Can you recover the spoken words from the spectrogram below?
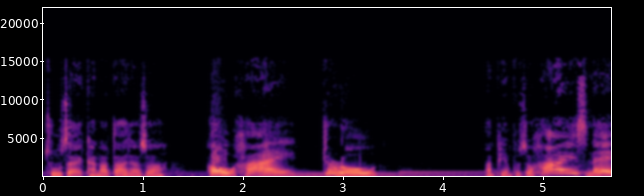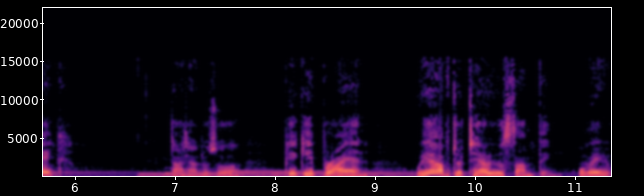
猪仔看到大象说：“哦，Hi，Gerald。”那蝙蝠说：“Hi，Snake。”大象就说：“Piggy Brian, we have to tell you something。我们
